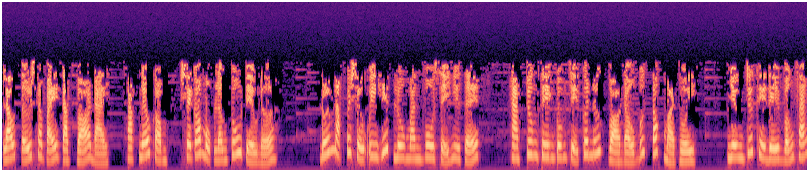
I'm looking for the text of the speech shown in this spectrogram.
lão tử sẽ phải tập võ đại, hoặc nếu không, sẽ có một lần thú triệu nữa. Đối mặt với sự uy hiếp lưu manh vô sĩ như thế, hạt trung thiên cũng chỉ có nước vò đầu bứt tóc mà thôi. Nhưng trước khi đi vẫn phán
